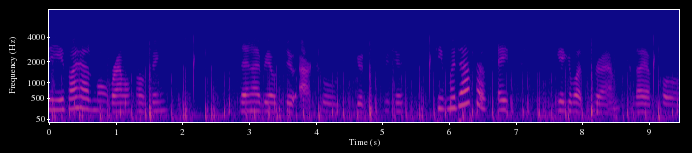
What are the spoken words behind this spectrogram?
See, if I had more RAM or something, then I'd be able to do actual good videos. See, my dad has 8 gigabytes of RAM, and I have 4.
